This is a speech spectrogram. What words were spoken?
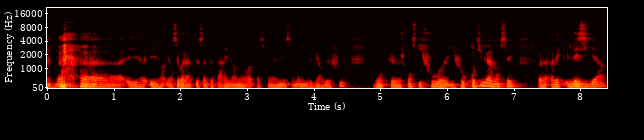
Mhm. et, on sait voilà, que ça ne peut pas arriver en Europe parce qu'on a mis un certain nombre de garde-fous. Donc je pense qu'il faut, il faut continuer à avancer avec les IA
